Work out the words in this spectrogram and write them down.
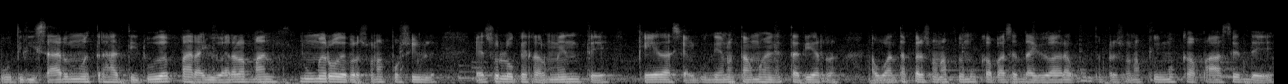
utilizar nuestras actitudes para ayudar al más número de personas posible. Eso es lo que realmente queda si algún día no estamos en esta tierra. A cuántas personas fuimos capaces de ayudar, a cuántas personas fuimos capaces de,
